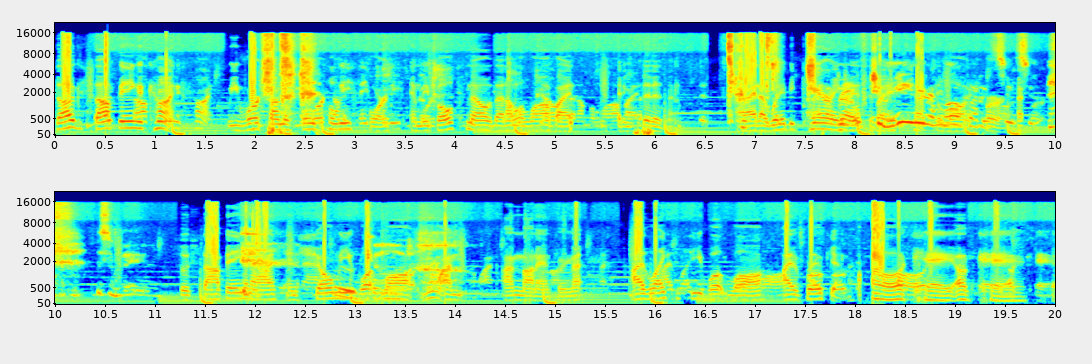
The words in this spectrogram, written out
Doug, stop being a cunt. We worked on the same police force, and we both know that I'm a law-abiding citizen. Alright, I wouldn't be carrying Bro, this if I you didn't mean check you're the a law law-abiding citizen? This. So stop being an ass and show me oh, what law. No, I'm I'm not answering that. I'd like to see what law I've broken. Oh, okay, okay.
